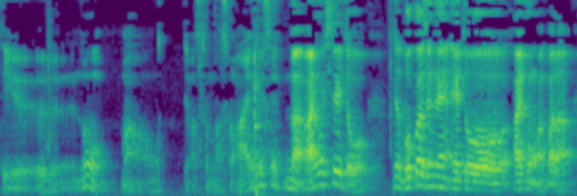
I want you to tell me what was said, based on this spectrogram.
ていうのを、まあ、思ってます。まあ、その iOS8、まあ、iOS8、で僕は全然、えっ、と、iPhone はまだ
